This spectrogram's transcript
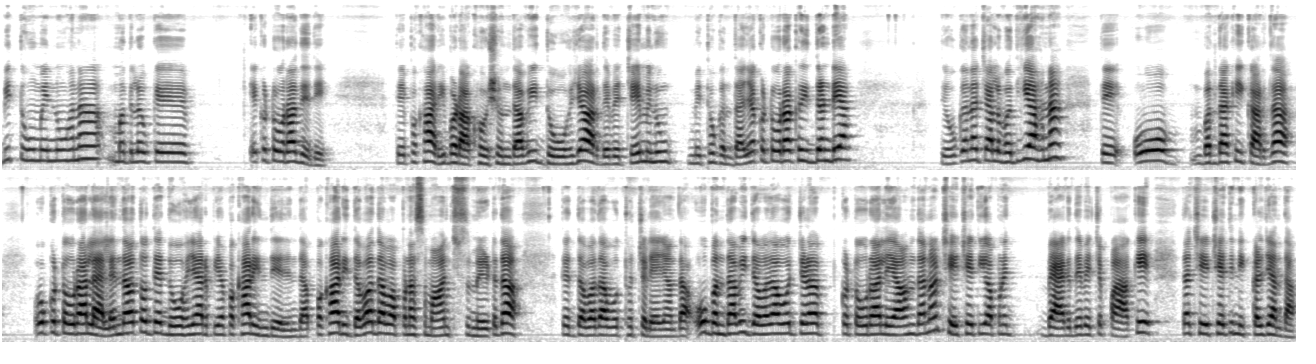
ਵੀ ਤੂੰ ਮੈਨੂੰ, ਹਨਾ, ਮਤਲਬ ਕਿ ਇਹ ਕਟੋਰਾ ਦੇ ਦੇ। ਤੇ ਭਿਖਾਰੀ ਬੜਾ ਖੁਸ਼ ਹੁੰਦਾ ਵੀ 2000 ਦੇ ਵਿੱਚ ਇਹ ਮੈਨੂੰ ਮੇਥੋਂ ਗੰਦਾ ਜਿਹਾ ਕਟੋਰਾ ਖਰੀਦਣ ਡਿਆ। ਤੇ ਉਹ ਕਹਿੰਦਾ, ਚੱਲ ਵਧੀਆ, ਹਨਾ? ਤੇ ਉਹ ਬੰਦਾ ਕੀ ਕਰਦਾ ਉਹ ਕਟੋਰਾ ਲੈ ਲੈਂਦਾ, ਉਹ ਤੋਂ ਤੇ 2000 ਰੁਪਇਆ ਭਖਾਰੀ ਨੂੰ ਦੇ ਦਿੰਦਾ। ਭਖਾਰੀ ਦਵਾ ਦਵਾ ਆਪਣਾ ਸਮਾਨ ਸਮੇਟਦਾ ਤੇ ਦਵਾ ਦਵਾ ਉੱਥੋਂ ਚਲਿਆ ਜਾਂਦਾ। ਉਹ ਬੰਦਾ ਵੀ ਦਵਾ ਦਾ ਉਹ ਜਿਹੜਾ ਕਟੋਰਾ ਲਿਆ ਹੁੰਦਾ ਨਾ ਛੇ ਛੇਤੀ ਆਪਣੇ ਬੈਗ ਦੇ ਵਿੱਚ ਪਾ ਕੇ ਤਾਂ ਛੇ ਛੇਤੀ ਨਿਕਲ ਜਾਂਦਾ।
